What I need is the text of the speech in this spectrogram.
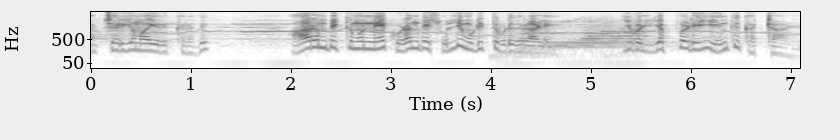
ஆச்சரியமாயிருக்கிறது. ஆரம்பிக்கும் முன்னே குழந்தை சொல்லி முடித்து விடுகிறாளே. இவள் எப்படி எங்கு கற்றாள்?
